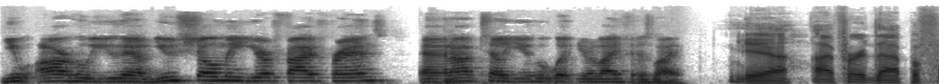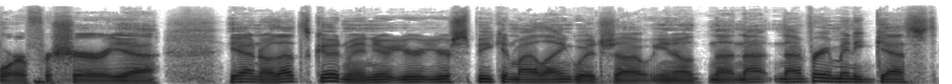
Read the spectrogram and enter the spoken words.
you are who you am. You show me your five friends, and I'll tell you who, what your life is like. Yeah, I've heard that before for sure. Yeah, yeah, no, that's good, man. You're you're you're speaking my language. Uh, you know, not not not very many guests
